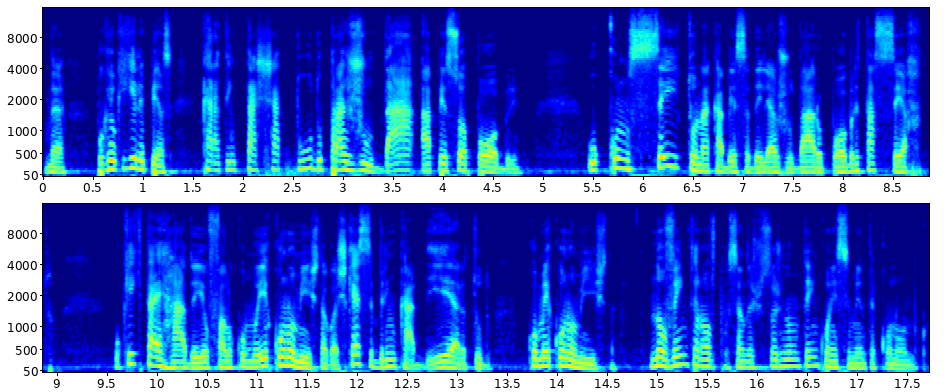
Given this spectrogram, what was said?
né? Porque o que, que ele pensa? Cara, tem que taxar tudo para ajudar a pessoa pobre. O conceito na cabeça dele ajudar o pobre tá certo. O que que tá errado aí? Eu falo como economista agora. Esquece brincadeira, tudo. Como economista. 99% das pessoas não têm conhecimento econômico.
